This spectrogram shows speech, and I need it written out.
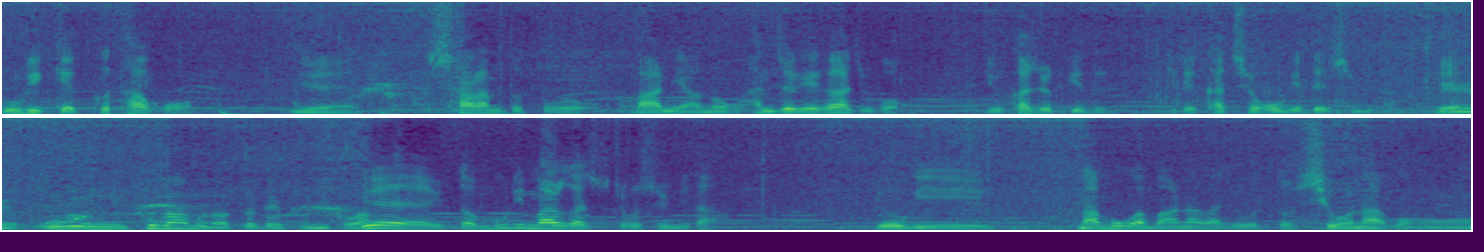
물이 깨끗하고 예, 사람도 또 많이 안 오고 한적해가지고 이 가족끼리 이렇게 같이 오게 됐습니다. 예. 온 소감은 어떠세요, 보니까? 예, 일단 물이 맑아서 좋습니다. 여기 나무가 많아가지고 또 시원하고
